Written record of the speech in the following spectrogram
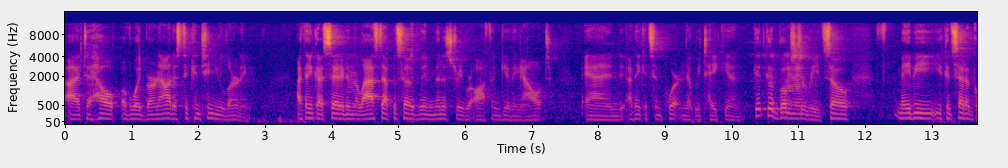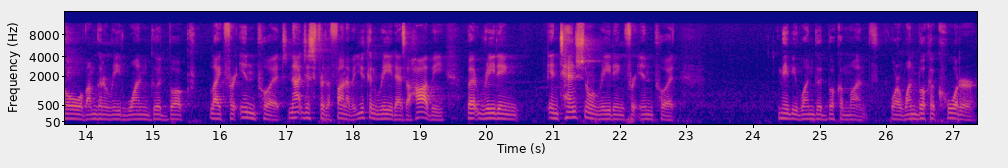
uh, to help avoid burnout is to continue learning. I think I said it in the last episode when ministry, we're often giving out. And I think it's important that we take in. Get good books to read. So maybe you could set a goal of I'm going to read one good book, like for input, not just for the fun of it. You can read as a hobby, but reading, intentional reading for input, maybe one good book a month or one book a quarter,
